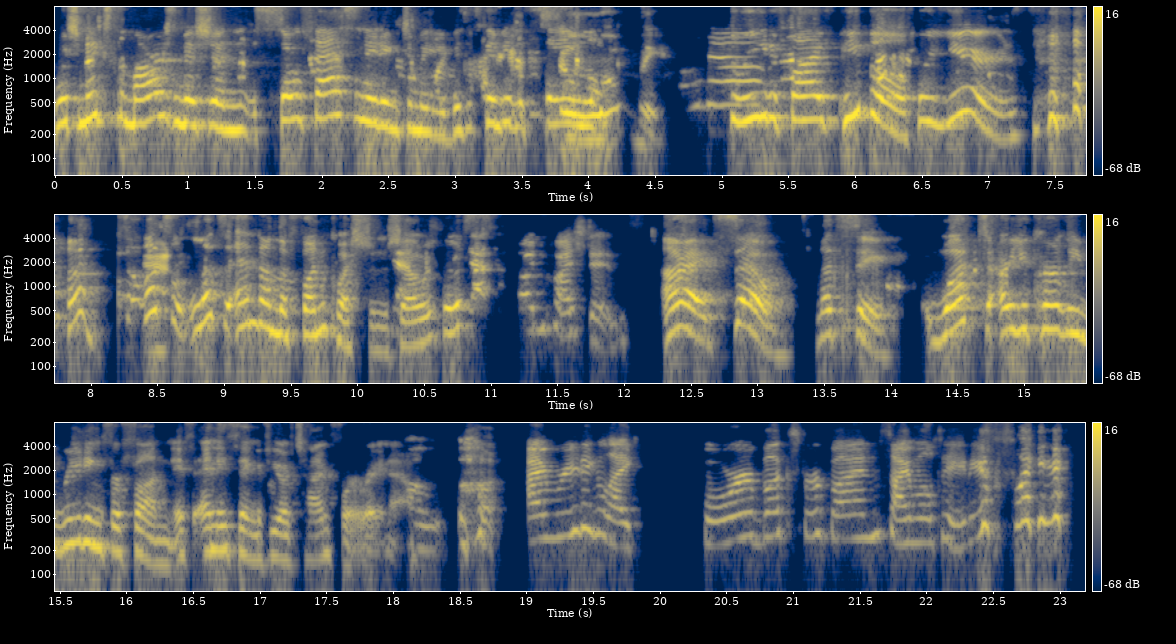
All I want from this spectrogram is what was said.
which makes the Mars mission so fascinating to me because it's going to be the same so three to five people for years. so let's let's end on the fun question, shall we, Chris? Fun questions. All right, so let's see. What are you currently reading for fun, if anything, if you have time for it right now? Oh, I'm reading like four books for fun simultaneously.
